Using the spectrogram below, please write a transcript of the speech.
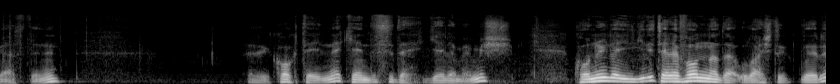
gazetenin e, kokteyline kendisi de gelememiş. Konuyla ilgili telefonla da ulaştıkları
